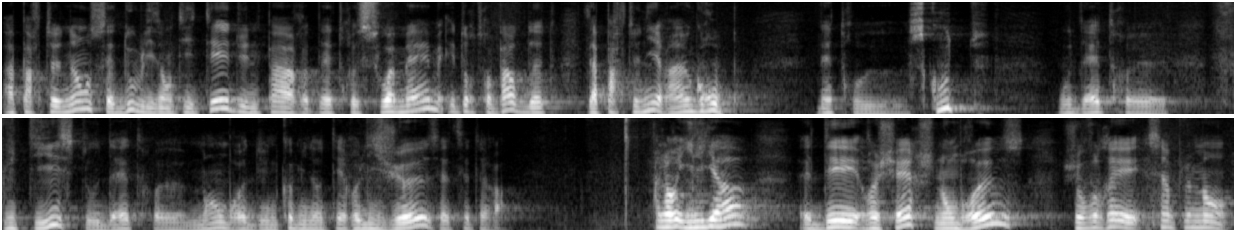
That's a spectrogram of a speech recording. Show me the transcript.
appartenance, cette double identité, d'une part d'être soi-même et d'autre part d'appartenir à un groupe, d'être scout ou d'être flûtiste ou d'être membre d'une communauté religieuse, etc. Alors il y a des recherches nombreuses. Je voudrais simplement,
